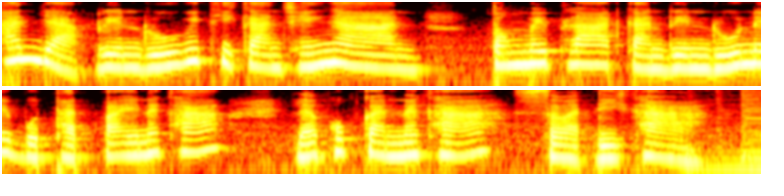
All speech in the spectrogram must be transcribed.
ท่านอยากเรียนรู้วิธีการใช้งาน ต้องไม่พลาดการเรียนรู้ในบทถัดไปนะคะ แล้วพบกันนะคะ สวัสดีค่ะ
